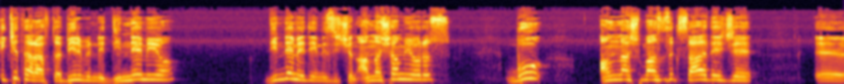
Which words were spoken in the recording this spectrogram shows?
İki tarafta birbirini dinlemiyor. Dinlemediğimiz için anlaşamıyoruz. Bu anlaşmazlık sadece e,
